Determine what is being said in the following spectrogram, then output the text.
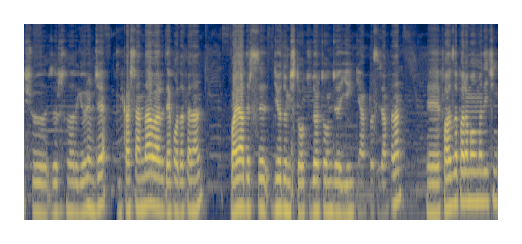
Şu zırhları görünce birkaç tane daha var depoda falan. Bayağıdır size diyordum işte 34 olunca yink yank basacağım falan. Ee, fazla param olmadığı için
